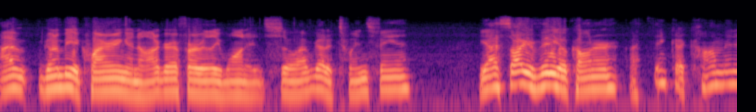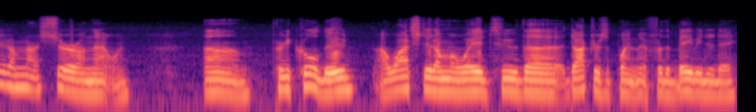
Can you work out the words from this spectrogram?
I'm going to be acquiring an autograph I really wanted, so I've got a Twins fan. Yeah, I saw your video, Connor. I think I commented. I'm not sure on that one. Um, pretty cool, dude. I watched it on my way to the doctor's appointment for the baby today.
